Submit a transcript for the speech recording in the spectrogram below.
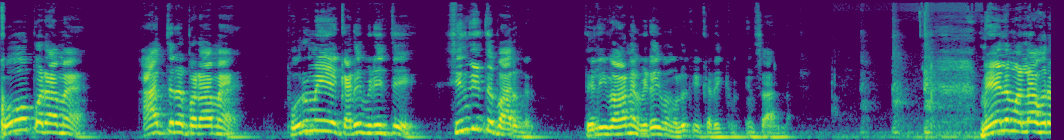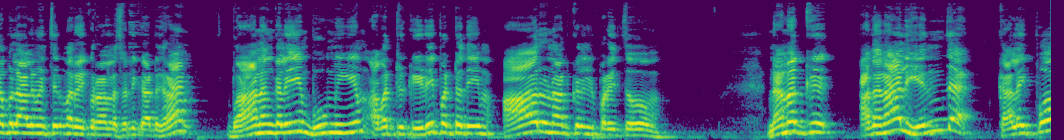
கோவப்படாமல் ஆத்திரப்படாமல் பொறுமையை கடைபிடித்து சிந்தித்து பாருங்கள். தெளிவான விடை உங்களுக்கு கிடைக்கும் இன்ஷா அல்லாஹ் மேலும் அல்லாஹு ரபுல் ஆலமின் திருமறை குரானில் சொல்லி காட்டுகிறான் வானங்களையும் பூமியும் அவற்றுக்கு இடைப்பட்டதையும் ஆறு நாட்களில் படைத்தோம். நமக்கு அதனால் எந்த கலைப்போ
